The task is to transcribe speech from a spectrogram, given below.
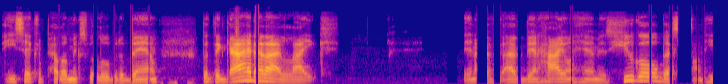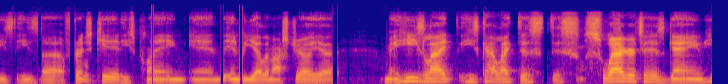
He said Capela mixed with a little bit of Bam, but the guy that I like, and I've, I've been high on him, is Hugo Besson. He's he's a French kid. He's playing in the NBL in Australia. I mean, he's like he's got like this this swagger to his game. He,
